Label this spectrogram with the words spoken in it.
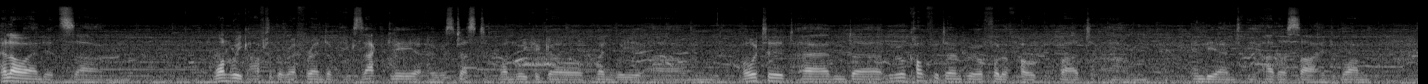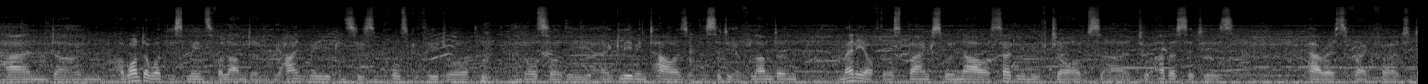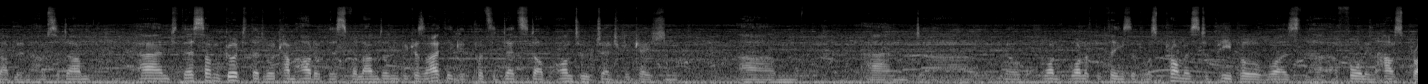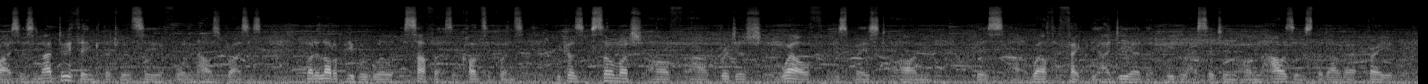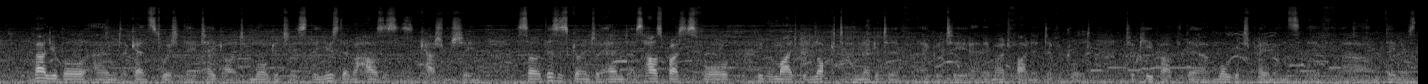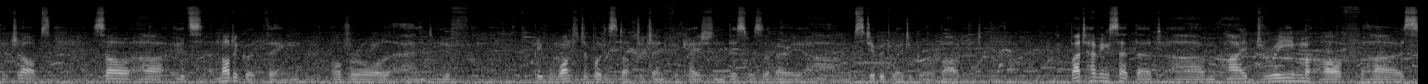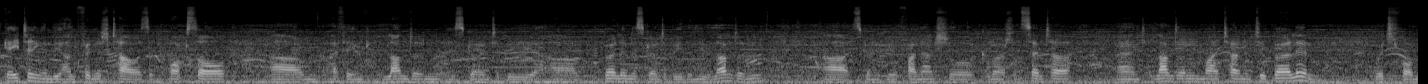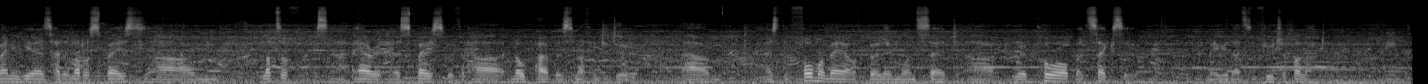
Hello, and it's um, one week after the referendum exactly. It was just one week ago when we um, voted, and uh, we were confident, we were full of hope, but um, in the end, the other side won. And um, I wonder what this means for London. Behind me, you can see St Paul's Cathedral and also the uh, gleaming towers of the City of London. Many of those banks will now certainly move jobs uh, to other cities Paris, Frankfurt, Dublin, Amsterdam, and there's some good that will come out of this for London because I think it puts a dead stop onto gentrification. Um, and uh, you know, one, one of the things that was promised to people was uh, a fall in house prices, and I do think that we'll see a fall in house prices, but a lot of people will suffer as a consequence because so much of uh, British wealth is based on this uh, wealth effect, the idea that people are sitting on houses that are very valuable and against which they take out mortgages. They use their houses as a cash machine. So this is going to end as house prices fall. People might be locked in negative equity and they might find it difficult to keep up their mortgage payments if um, they lose their jobs. So uh, it's not a good thing overall and if people wanted to put a stop to gentrification, this was a very um, stupid way to go about it. But having said that, um, I dream of uh, skating in the unfinished towers at Vauxhall. Um, I think London is going to be, uh, Berlin is going to be the new London. Uh, it's going to be a financial, commercial centre, and London might turn into Berlin, which for many years had a lot of space, um, lots of uh, area, uh, space with uh, no purpose, nothing to do. Um, as the former mayor of Berlin once said, we're poor but sexy. Maybe that's the future for London.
